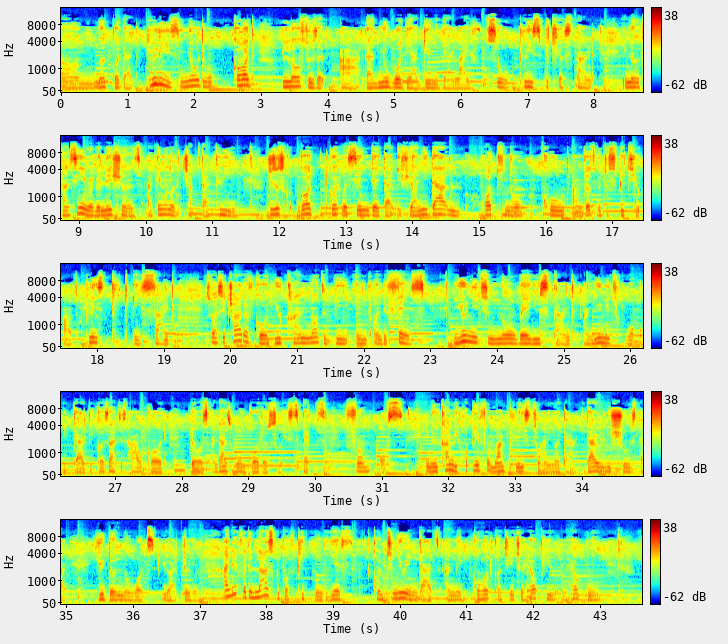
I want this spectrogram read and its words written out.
um, not bothered, please you know the God loves those that are that know what they are doing with their life. So please pick your stand. You know, we can see in Revelations, I think one of the chapter three, Jesus God God was saying there that if you are neither hot nor cold, I'm just going to spit you out. Please pick a side. So as a child of God, you cannot be in on the fence you need to know where you stand and you need to work with that because that is how God does and that's what God also expects from us. You know, you can't be hopping from one place to another. That really shows that you don't know what you are doing. And then for the last group of people, yes, continue in that and may God continue to help you and help me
